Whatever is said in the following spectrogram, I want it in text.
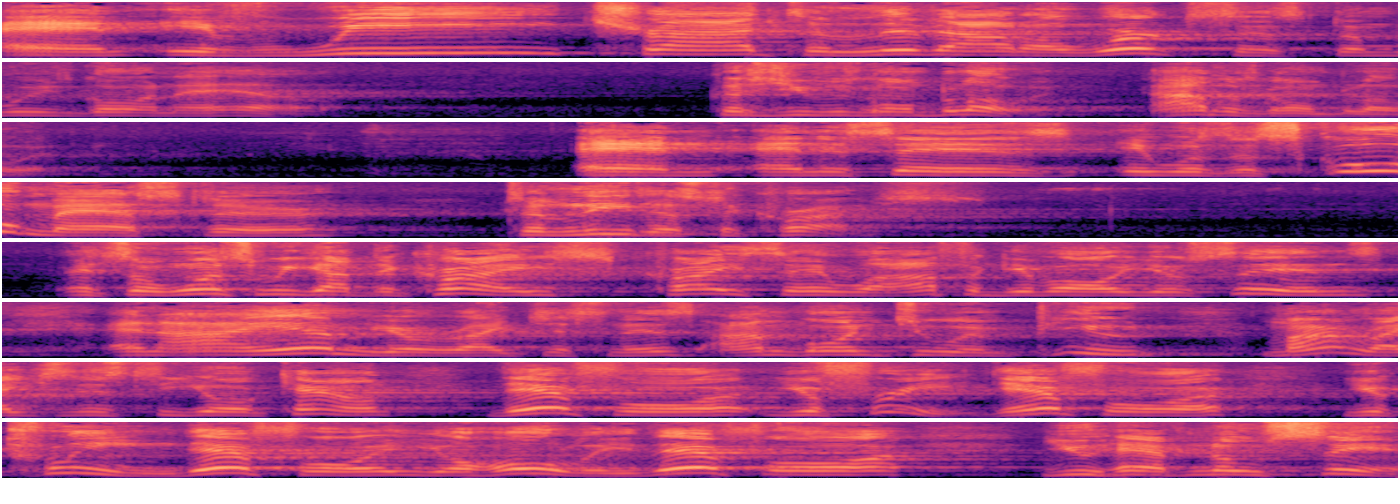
And if we tried to live out a work system, we was going to hell because you was going to blow it. I was going to blow it. And, and it says it was a schoolmaster to lead us to Christ. And so once we got to Christ, Christ said, Well, I forgive all your sins, and I am your righteousness. I'm going to impute my righteousness to your account. Therefore, you're free. Therefore, you're clean. Therefore, you're holy. Therefore, you have no sin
